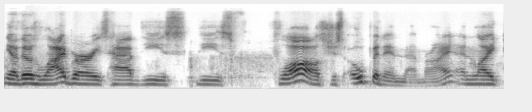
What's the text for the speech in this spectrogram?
you know, those libraries have these these flaws just open in them, right? And like,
